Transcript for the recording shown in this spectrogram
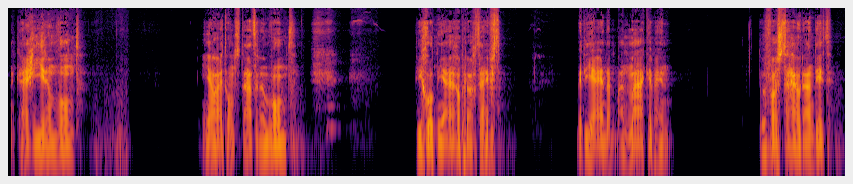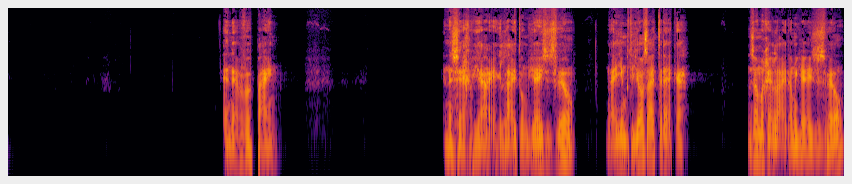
dan krijg je hier een wond. In je hart ontstaat er een wond. Die God niet aangebracht heeft. Met die jij aan het maken bent. Door vast te houden aan dit. En dan hebben we pijn. En dan zeggen we, ja, ik leid om Jezus wil. Nee, je moet de jas uittrekken. Dat is helemaal geen lijden om Jezus wil.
